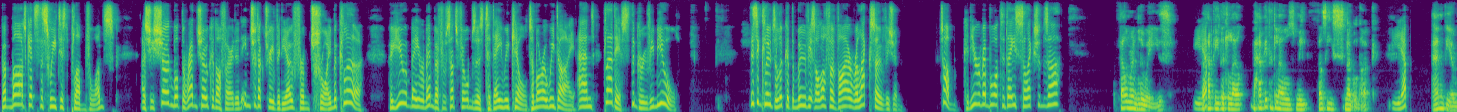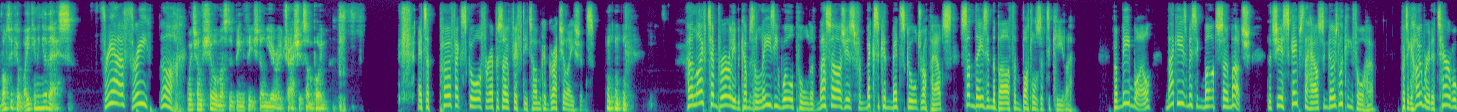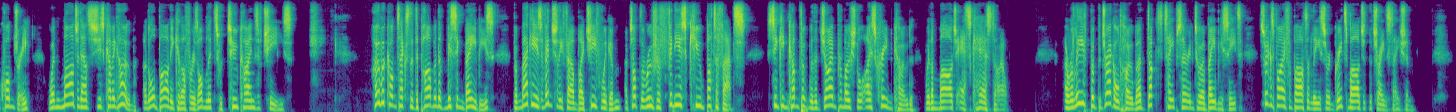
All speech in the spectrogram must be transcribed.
But Marge gets the sweetest plum for once, as she's shown what the Rancho can offer in an introductory video from Troy McClure, who you may remember from such films as Today We Kill, Tomorrow We Die, and Gladys, the Groovy Mule. This includes a look at the movies on offer via Relaxovision. Tom, can you remember what today's selections are? Thelma and Louise. Yep. Happy little El- Happy little elves meet Fuzzy Snuggleduck, Yep. and the erotic awakening of S, Three out of three. Ugh. which I'm sure must have been featured on Eurotrash at some point. It's a perfect score for episode 50, Tom. Congratulations. Her life temporarily becomes a lazy whirlpool of massages from Mexican med school dropouts, Sundays in the bath, and bottles of tequila. But meanwhile, Maggie is missing Marge so much that she escapes the house and goes looking for her, putting Homer in a terrible quandary when Marge announces she's coming home, and all Barney can offer is omelettes with two kinds of cheese. Homer contacts the Department of Missing Babies, but Maggie is eventually found by Chief Wiggum atop the roof of Phineas Q Butterfats, seeking comfort with a giant promotional ice cream cone with a Marge esque hairstyle. A relieved but bedraggled Homer duct tapes her into her baby seat, swings by for Bart and Lisa, and greets Marge at the train station.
